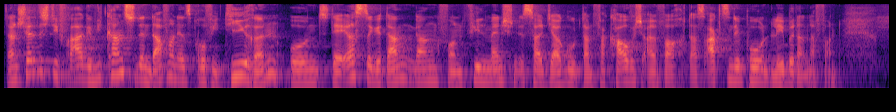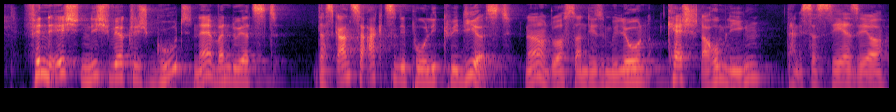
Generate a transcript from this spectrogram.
Dann stellt sich die Frage, wie kannst du denn davon jetzt profitieren? Und der erste Gedankengang von vielen Menschen ist halt, ja gut, dann verkaufe ich einfach das Aktiendepot und lebe dann davon. Finde ich nicht wirklich gut, ne? wenn du jetzt das ganze Aktiendepot liquidierst ne? und du hast dann diese Million Cash darum liegen, dann ist das sehr, sehr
